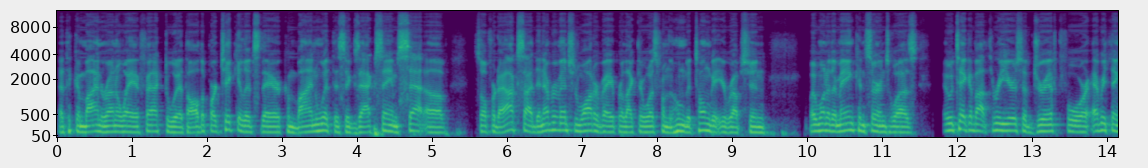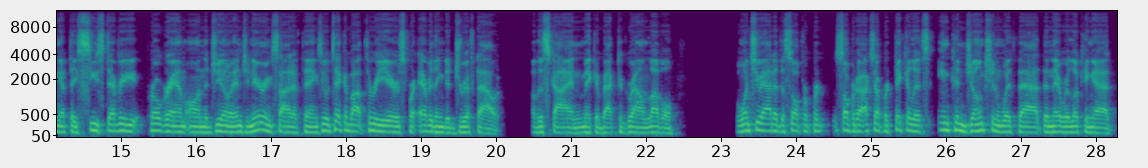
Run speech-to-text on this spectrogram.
that the combined runaway effect with all the particulates there combined with this exact same set of sulfur dioxide. They never mentioned water vapor like there was from the Hunga Tonga eruption. But one of their main concerns was it would take about three years of drift for everything if they ceased every program on the geoengineering side of things. It would take about three years for everything to drift out of the sky and make it back to ground level. But once you added the sulfur, sulfur dioxide particulates in conjunction with that, then they were looking at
